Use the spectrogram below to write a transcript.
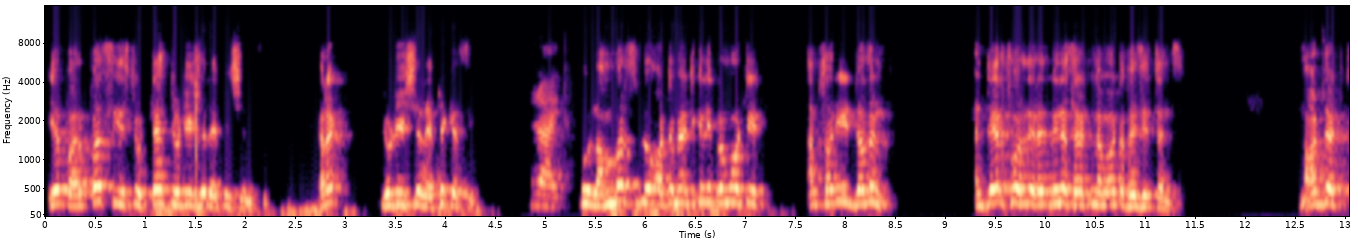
Your purpose is to test judicial efficiency, correct? Judicial efficacy. Right. So numbers will automatically promote it. I'm sorry, it doesn't. And therefore, there has been a certain amount of hesitance. Not that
